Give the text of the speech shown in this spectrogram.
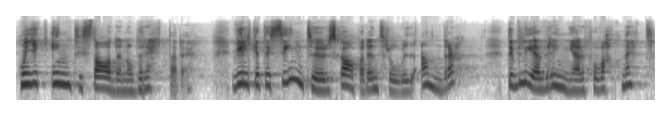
Hon gick in till staden och berättade, vilket i sin tur skapade en tro i andra. Det blev ringar på vattnet.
